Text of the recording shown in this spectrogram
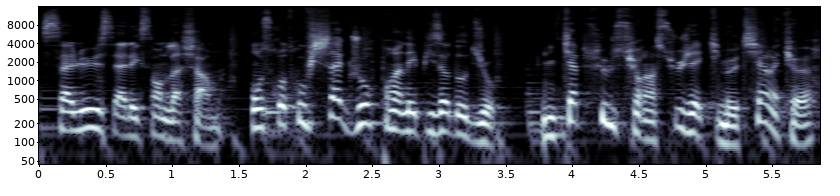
Salut, c'est Alexandre Lacharme. On se retrouve chaque jour pour un épisode audio. Une capsule sur un sujet qui me tient à cœur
